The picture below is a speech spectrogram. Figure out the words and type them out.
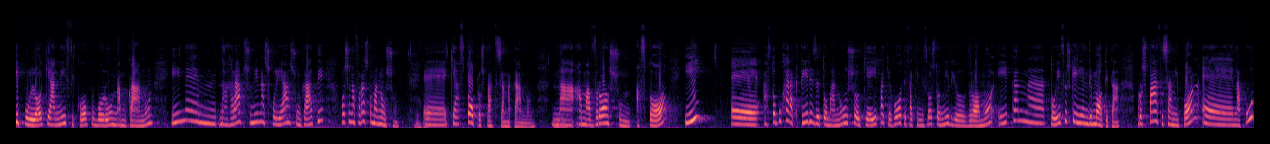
ύπουλο και ανήθικο που μπορούν να μου κάνουν είναι να γράψουν ή να σχολιάσουν κάτι όσον αφορά στο μανούσου. Ε, και αυτό προσπάθησαν να κάνουν. Ναι. Να αμαυρώσουν αυτό ή ε, αυτό που χαρακτήριζε το Μανούσο και είπα και εγώ ότι θα κινηθώ στον ίδιο δρόμο ήταν ε, το ήθος και η εντιμότητα. Προσπάθησαν λοιπόν ε, να πούν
